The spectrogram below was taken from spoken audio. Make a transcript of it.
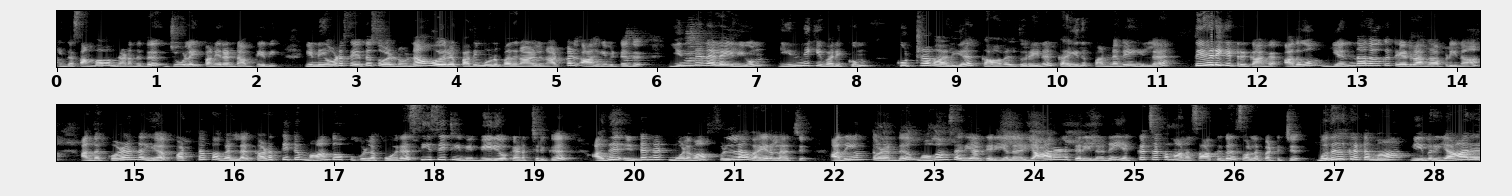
இந்த சம்பவம் நடந்தது ஜூலை பனிரெண்டாம் தேதி. இன்னையோட சேர்த்து சொல்லணும்னா ஒரு பதிமூணு பதினாலு நாட்கள் ஆகிவிட்டது. இந்த நிலையிலையும் இன்னைக்கு வரைக்கும் குற்றவாளிய காவல்துறையினர் கைது பண்ணவே இல்லை. தேடிக்கிட்டு இருக்காங்க அதுவும் எந்த அளவுக்கு தேடுறாங்க அப்படின்னா அந்த குழந்தைய பட்ட பகல்ல கடத்திட்டு மாந்தோப்புக்குள்ள போற சிசிடிவி வீடியோ கிடைச்சிருக்கு. அது இன்டர்நெட் மூலமா ஃபுல்லா வைரல் ஆச்சு. அதையும் தொடர்ந்து முகம் சரியா தெரியல யாருன்னு தெரியலன்னு எக்கச்சக்கமான சாக்குகள் சொல்லப்பட்டுச்சு. முதல் கட்டமா இவர் யாரு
